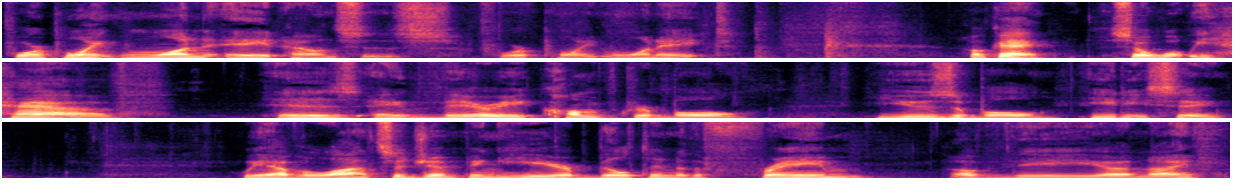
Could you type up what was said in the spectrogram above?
4.18 ounces. 4.18. Okay, so what we have is a very comfortable, usable EDC. We have lots of jimping here built into the frame of the uh, knife,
